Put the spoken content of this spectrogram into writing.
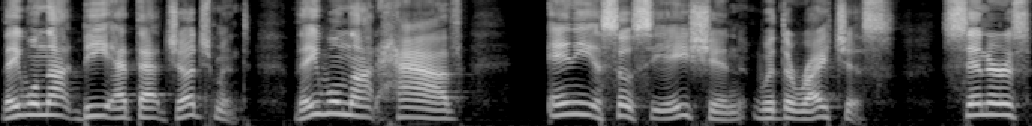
They will not be at that judgment. They will not have any association with the righteous. Sinners,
